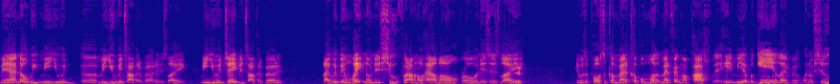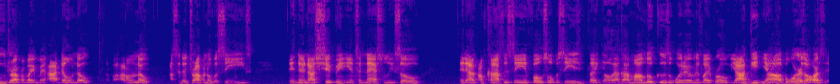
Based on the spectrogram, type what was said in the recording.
Man, I know we, me, you, and uh, me, you been talking about it. It's like me, and you, and Jay been talking about it. Like we've been waiting on this shoe for I don't know how long, bro. And it's just like Yeah. It was supposed to come out a couple months. Matter of fact, my pops hit me up again. Like, man, when them shoes drop, I'm like, man, I don't know. I don't know. I said they're dropping overseas, and they're not shipping internationally. So, and I, I'm constantly seeing folks overseas like, oh, I got my Lukas or whatever. And it's like, bro, y'all getting y'all, but where's ours at?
